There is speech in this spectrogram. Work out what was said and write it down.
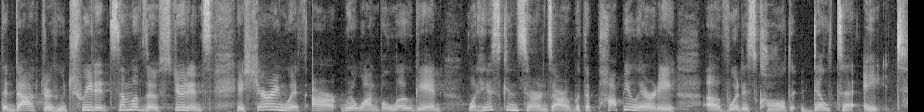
The doctor who treated some of those students is sharing with our Rilwan Balogun what his concerns are with the popularity of what is called Delta 8.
